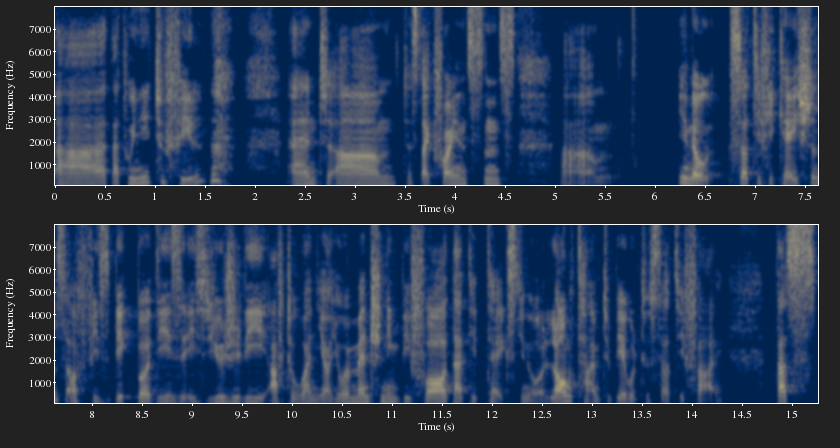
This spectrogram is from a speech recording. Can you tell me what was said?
uh, that we need to fill, and um, just like for instance. Um, you know, certifications of these big bodies is usually after one year. You were mentioning before that it takes, you know, a long time to be able to certify. That's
